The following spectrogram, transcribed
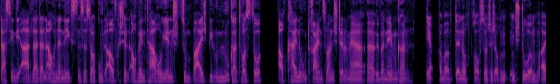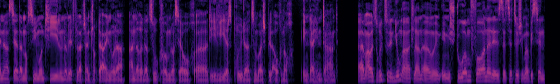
Das sind die Adler dann auch in der nächsten Saison gut aufgestellt, auch wenn Taro Jensch zum Beispiel und Luca Tosto auch keine U23-Stelle mehr äh, übernehmen können. Ja, aber dennoch brauchst du natürlich auch im, im Sturm. Einer hast ja dann noch Simon Thiel und da wird vielleicht noch der ein oder andere dazukommen. Du hast ja auch äh, die Elias-Brüder zum Beispiel auch noch in der Hinterhand. Ähm, aber zurück zu den Jungadlern. Ähm, im, Im Sturm vorne, das ist jetzt natürlich immer ein bisschen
